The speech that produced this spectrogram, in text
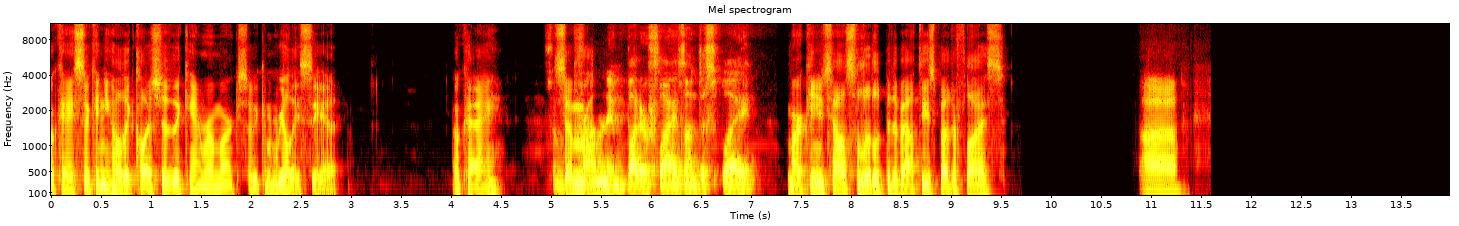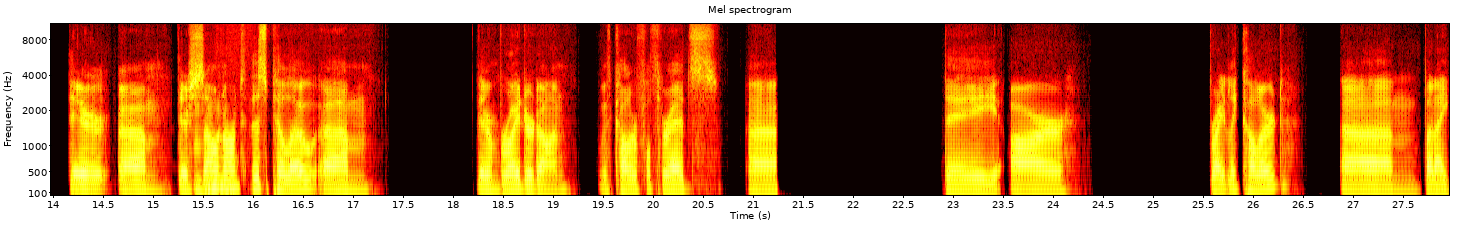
Okay, so can you hold it closer to the camera, Mark, so we can really see it? Okay, Some Some- prominent butterflies on display. Mark, can you tell us a little bit about these butterflies? uh, they're um they're sewn Mhm. onto this pillow. Um, they're embroidered on with colorful threads. Uh, they are brightly colored, um, but I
